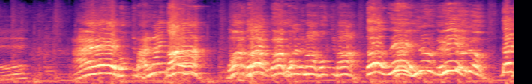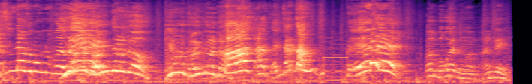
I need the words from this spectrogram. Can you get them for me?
예. 아이 먹지 말라니까. 나- 너너 나- 먹지 마 먹지 마. 너 야, 왜? 이러면 내 왜? 힘들어져. 나 신나서 먹는 거야. 이러면 더 왜? 힘들어져. 이러면 더 힘들어져. 아, 아 괜찮다고. 왜? 먹어야 돼. 그건 안 돼.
